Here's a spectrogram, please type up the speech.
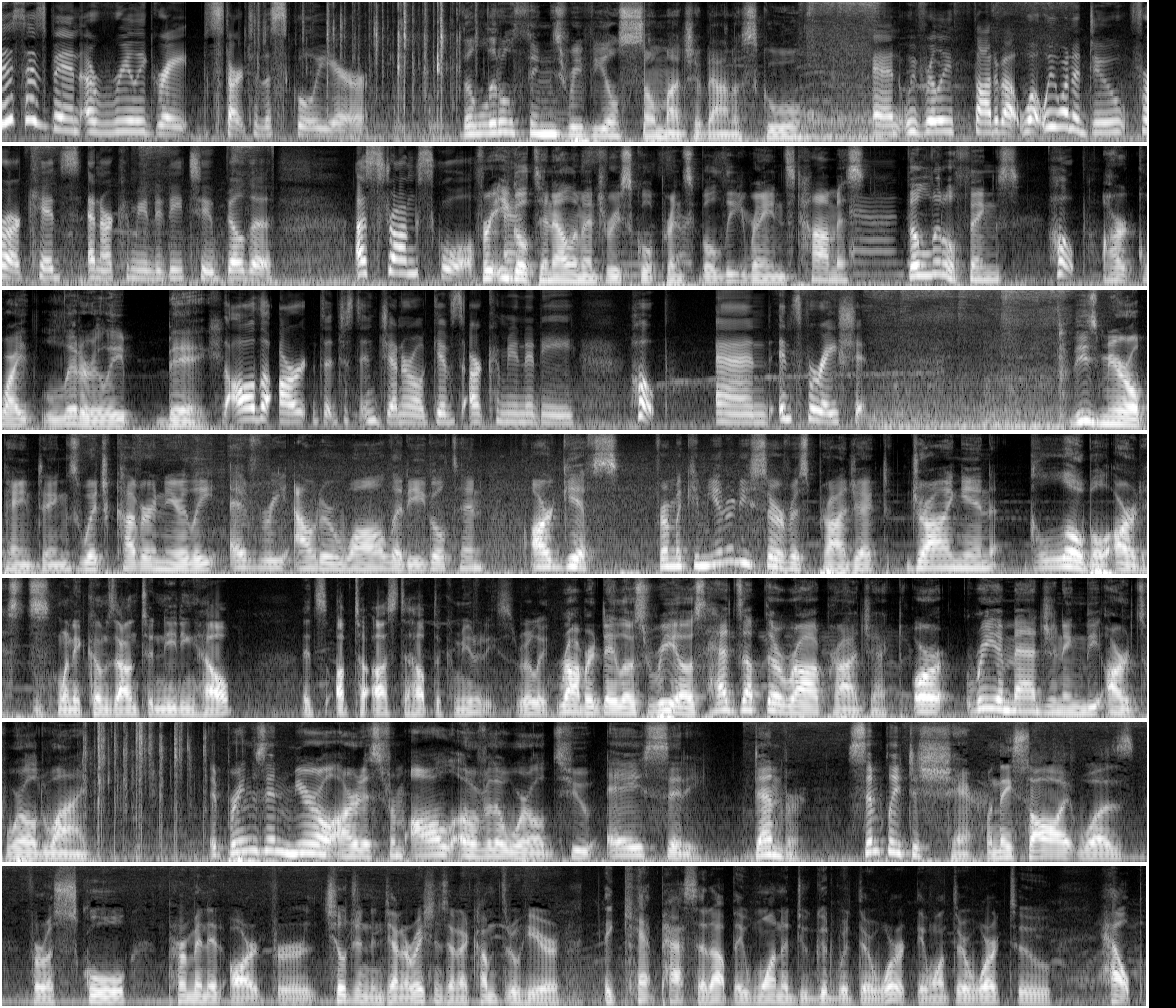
This has been a really great start to the school year. The little things reveal so much about a school. And we've really thought about what we want to do for our kids and our community to build a, a strong school. For Eagleton Elementary School Principal Lee Rains Thomas, the little things hope are quite literally big. All the art that just in general gives our community hope and inspiration. These mural paintings, which cover nearly every outer wall at Eagleton, are gifts from a community service project drawing in global artists. When it comes down to needing help, it's up to us to help the communities, really. Robert De Los Rios heads up the RAW project, or Reimagining the Arts Worldwide. It brings in mural artists from all over the world to a city, Denver, simply to share. When they saw it was for a school, permanent art for children and generations that have come through here, they can't pass it up. They want to do good with their work. They want their work to help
